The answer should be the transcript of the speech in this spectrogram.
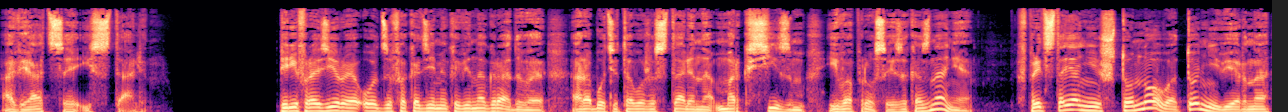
авиация и Сталин?». Перефразируя отзыв академика Виноградова о работе того же Сталина «Марксизм и вопросы языкознания», в предстоянии «что ново, то неверно,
